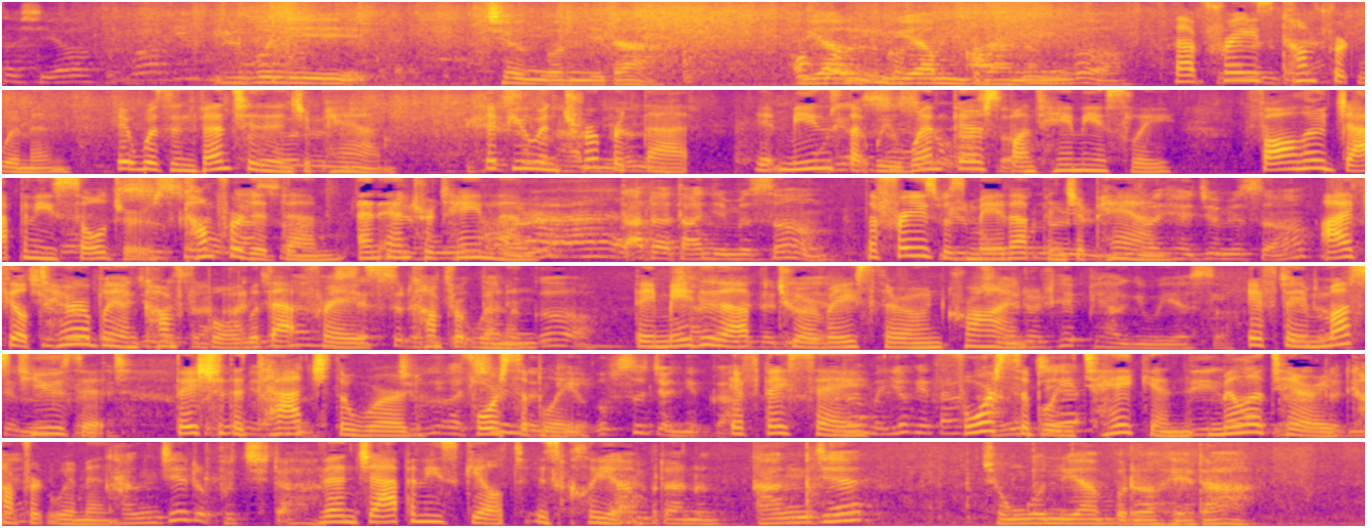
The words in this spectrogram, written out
That phrase, comfort women, it was invented in Japan. If you interpret that, it means that we went there spontaneously, followed Japanese soldiers, comforted them, and entertained them. The phrase was made up in Japan. I feel terribly uncomfortable with that phrase, comfort women. They made it up to erase their own crime. If they must use it, they should attach the word forcibly. If they say, forcibly taken military comfort women, then Japanese guilt is clear.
